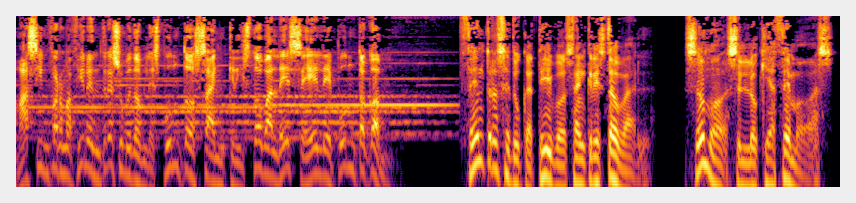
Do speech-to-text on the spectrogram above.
Más información en www.sancristóbalsl.com. Centros Educativos San Cristóbal. Somos lo que hacemos.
